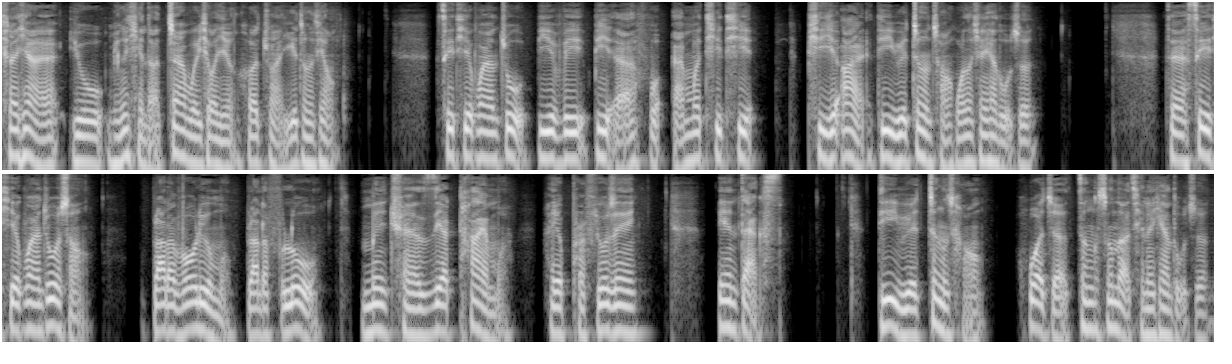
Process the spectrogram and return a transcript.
前列腺癌有明显的占位效应和转移征象。CT 关注 BV、BF、MTT、PEI 低于正常活动前列腺组织。在 CT 关注上，blood volume、blood flow、mean transit time，还有 perfusion index 低于正常或者增生的前列腺组织。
